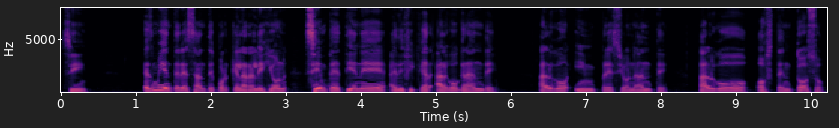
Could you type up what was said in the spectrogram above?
Sí. Es muy interesante porque la religión siempre tiene a edificar algo grande, algo impresionante, algo ostentoso.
